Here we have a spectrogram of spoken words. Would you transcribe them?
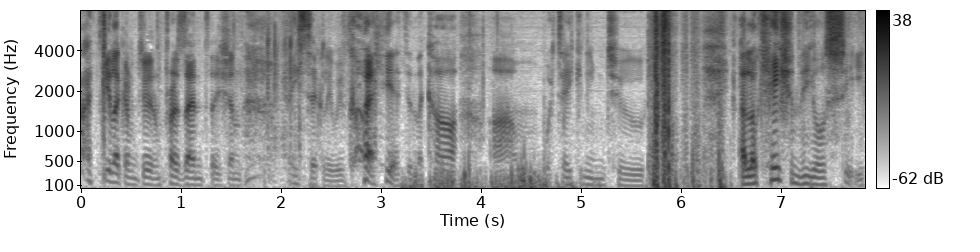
I feel like I'm doing a presentation. Basically, we've got Elliot in the car. Um, we're taking him to a location that you'll see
